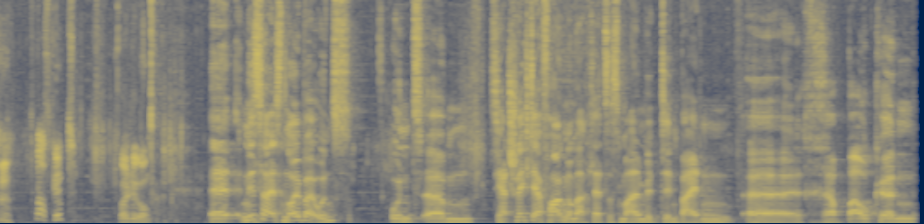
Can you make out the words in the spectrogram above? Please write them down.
Was gibt's? Entschuldigung. Äh, Nissa ist neu bei uns und ähm, sie hat schlechte Erfahrungen gemacht letztes Mal mit den beiden äh, Rabauken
